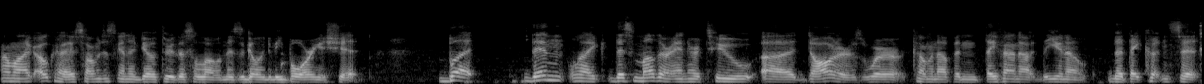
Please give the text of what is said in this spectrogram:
I'm like, okay, so I'm just gonna go through this alone. This is going to be boring as shit. But then, like, this mother and her two uh, daughters were coming up, and they found out, you know, that they couldn't sit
